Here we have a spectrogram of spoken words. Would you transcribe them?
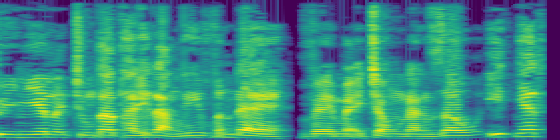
Tuy nhiên chúng ta thấy rằng cái vấn đề về mẹ chồng nàng dâu ít nhất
